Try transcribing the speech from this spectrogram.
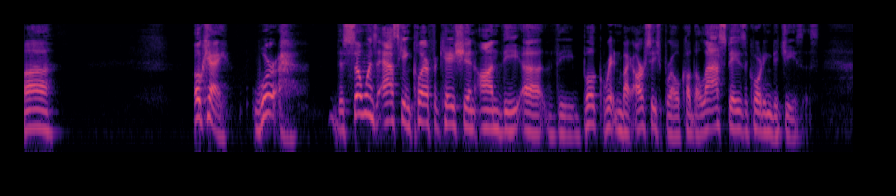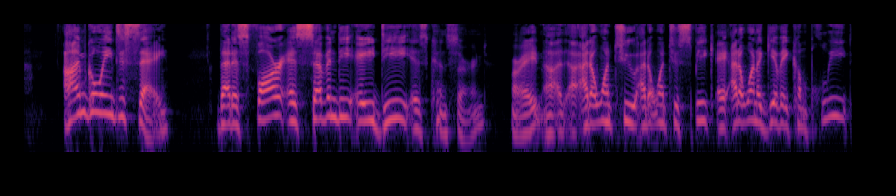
Uh, okay. We're, someone's asking clarification on the uh, the book written by R.C. Sproul called "The Last Days According to Jesus." I'm going to say that as far as 70 AD is concerned, all right, uh, I don't want to I don't want to speak a, I don't want to give a complete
